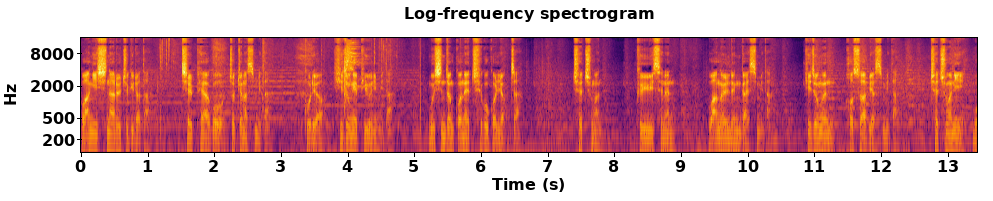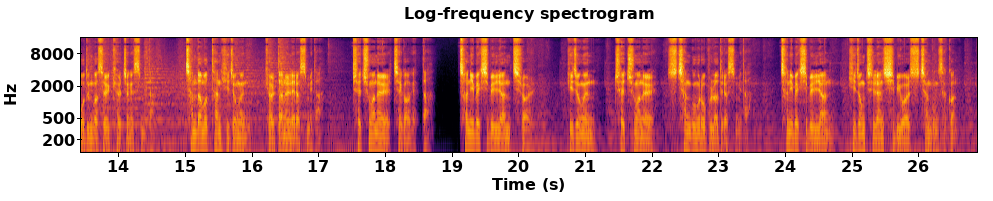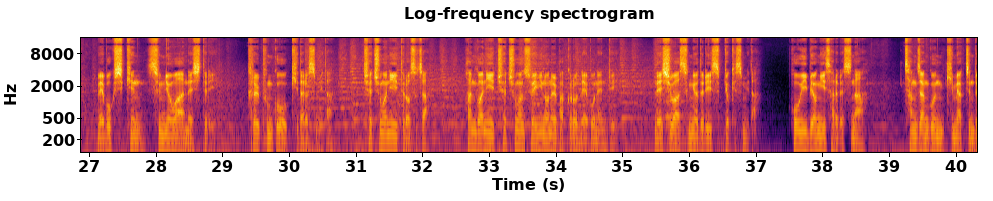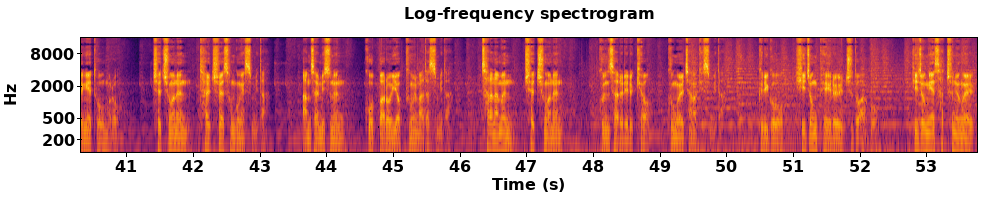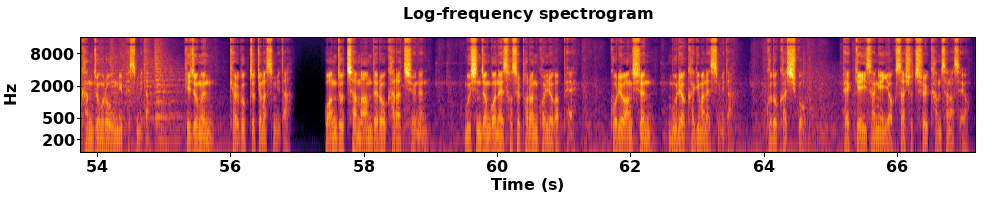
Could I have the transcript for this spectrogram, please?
왕이 신하를 죽이려다 실패하고 쫓겨났습니다. 고려 희종의 비운입니다. 무신 정권의 최고 권력자 최충원 그의 위세는 왕을 능가했습니다. 희종은 허수아비였습니다. 최충원이 모든 것을 결정했습니다. 참다 못한 희종은 결단을 내렸습니다. 최충원을 제거하겠다. 1211년 7월 희종은 최충원을 수창궁으로 불러들였습니다. 1211년 희종 7년 12월 수창궁 사건 매복시킨 승려와 내시들이 칼을 품고 기다렸습니다. 최충원이 들어서자 환관이 최충원 수행 인원을 밖으로 내보낸 뒤 내시와 승려들이 습격했습니다. 호위병이 살해됐으나 상장군 김약진 등의 도움으로 최충원은 탈출에 성공했습니다. 암살 미수는 곧바로 역풍을 맞았습니다. 살아남은 최충원은 군사를 일으켜 궁을 장악했습니다. 그리고 희종 폐위를 주도하고 희종의 사촌형을 강종으로 옹립했습니다. 희종은 결국 쫓겨났습니다. 왕조차 마음대로 갈아치우는 무신정권의 서슬퍼런 권력 앞에 고려왕실은 무력하기만 했습니다. 구독하시고 100개 이상의 역사 쇼츠를 감상하세요.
